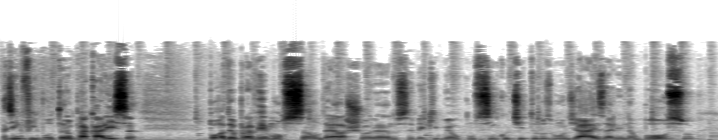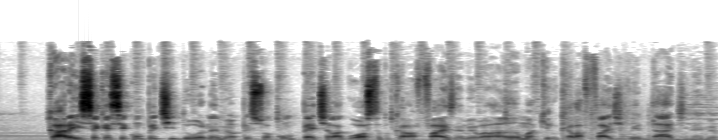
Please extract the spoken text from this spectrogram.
Mas enfim, voltando pra Carissa, porra, deu pra ver a emoção dela chorando. Você vê que, meu, com cinco títulos mundiais ali no bolso, cara, isso é que é ser competidor, né, meu? A pessoa compete, ela gosta do que ela faz, né, meu? Ela ama aquilo que ela faz de verdade, né, meu?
